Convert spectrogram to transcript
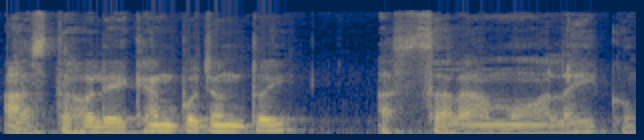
আজ তাহলে এখান পর্যন্তই। আসসালামু আলাইকুম।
